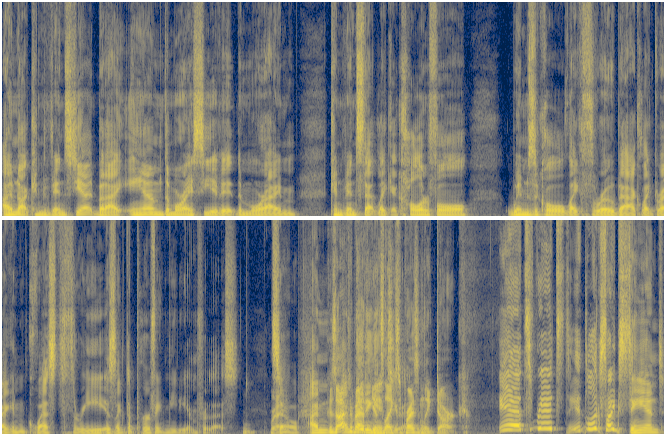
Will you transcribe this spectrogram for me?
I'm not convinced yet, but I am. The more I see of it, the more I'm convinced that like a colorful whimsical like throwback like Dragon Quest 3 is like the perfect medium for this. Right. So I'm Because I'm Octopath getting gets into like it. surprisingly dark. Yeah, it's it's it looks like sand.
